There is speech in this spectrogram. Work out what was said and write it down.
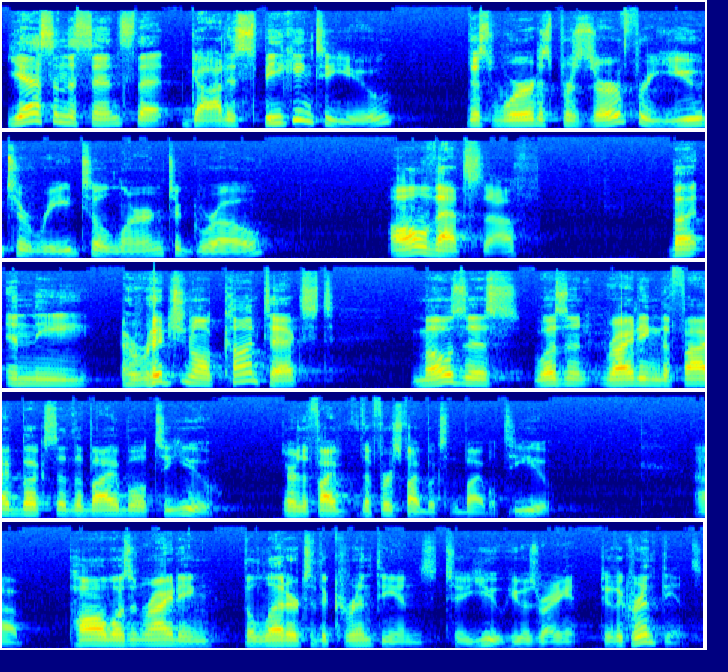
Yes, in the sense that God is speaking to you, This word is preserved for you to read, to learn, to grow, all that stuff. But in the original context, Moses wasn't writing the five books of the Bible to you, or the, five, the first five books of the Bible to you. Uh, Paul wasn't writing the letter to the Corinthians to you, he was writing it to the Corinthians.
